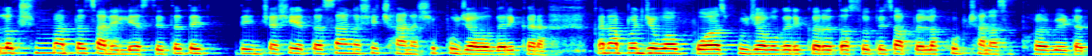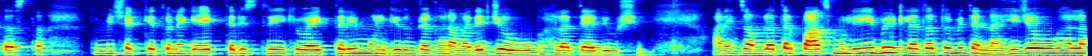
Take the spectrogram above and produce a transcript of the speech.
लक्ष्मी माताच आलेली असते तर ते त्यांच्याशी येता सांग अशी छान अशी पूजा वगैरे करा. कारण आपण जेव्हा उपवास पूजा वगैरे करत असतो त्याचं आपल्याला खूप छान असं फळ भेटत असतं. तुम्ही शक्यतो नाही का एकतरी स्त्री किंवा एकतरी मुलगी तुमच्या घरामध्ये जेवू घाला त्या दिवशी. आणि जमलं तर पाच मुलीही भेटल्या तर तुम्ही त्यांनाही जेवू घाला.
